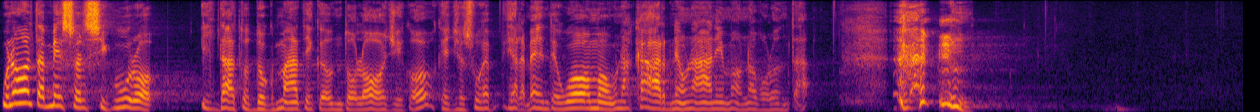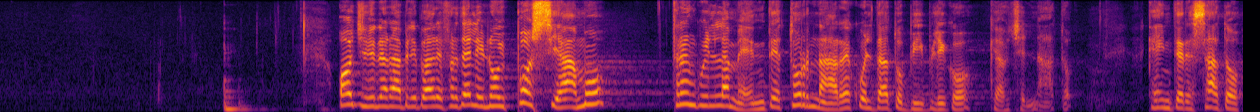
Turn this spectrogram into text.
Una volta messo al sicuro il dato dogmatico e ontologico, che Gesù è veramente uomo, una carne, un'anima, una volontà, Oggi, venerabili padri e fratelli, noi possiamo tranquillamente tornare a quel dato biblico che ho accennato, che è interessato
